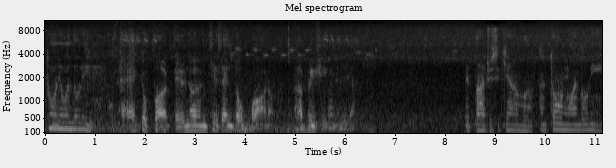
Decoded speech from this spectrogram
Antonio Mandolini. È più forte, non si sento buono. Avvicinati. Il padre si chiama Antonio Andolini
